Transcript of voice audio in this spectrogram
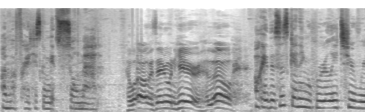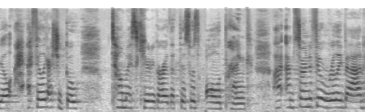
I'm afraid he's gonna get so mad. Hello, is anyone here? Hello. Okay, this is getting really too real. I, I feel like I should go tell my security guard that this was all a prank. I, I'm starting to feel really bad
